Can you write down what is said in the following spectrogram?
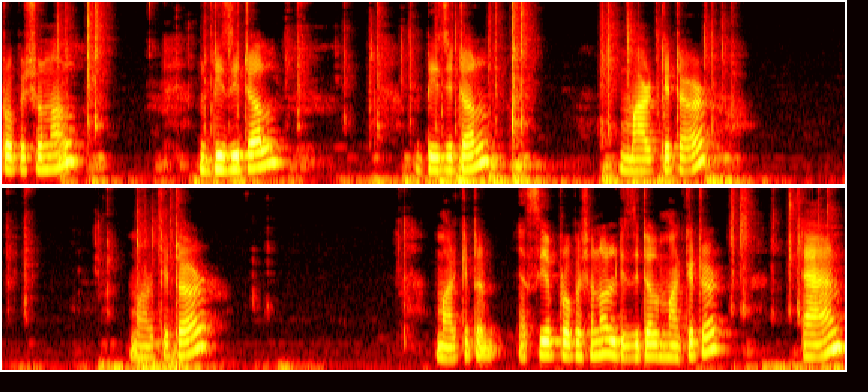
professional, digital digital marketer marketer marketer SEO professional, digital marketer, and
